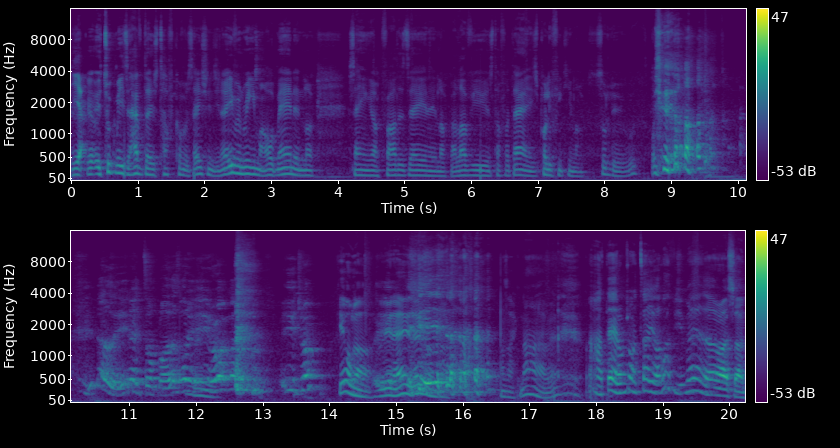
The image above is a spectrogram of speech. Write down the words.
Yeah. It, it took me to have those tough conversations. You know, even ringing my old man and like saying like Father's Day and then like I love you and stuff like that. And he's probably thinking like, Solu, what? No, you don't talk like this. What are you, right, mate? Are you drunk? Get on, uh, you know. I was like, nah, man. Ah, Dad, I'm trying to tell you I love you, man. All right, son.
